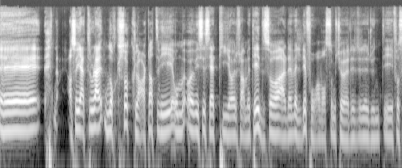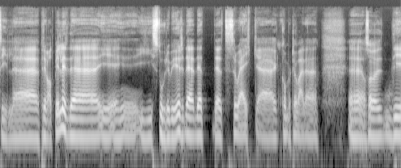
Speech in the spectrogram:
Eh, nei, altså jeg tror det er nokså klart at vi, om, hvis vi ser ti år fram i tid, så er det veldig få av oss som kjører rundt i fossile privatbiler det, i, i, store byer. Det, det, det, tror jeg ikke kommer til å være eh, altså De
